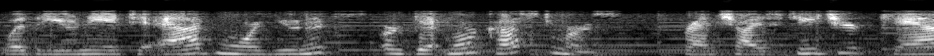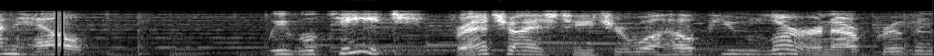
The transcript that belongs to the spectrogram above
Whether you need to add more units or get more customers, Franchise Teacher can help. We will teach. Franchise Teacher will help you learn our proven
